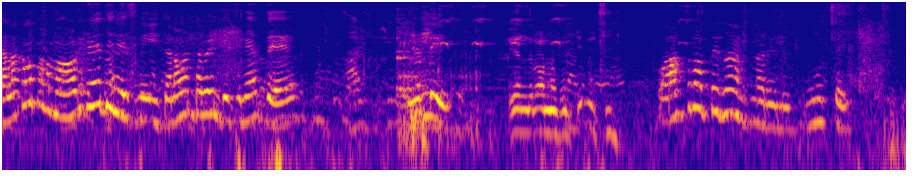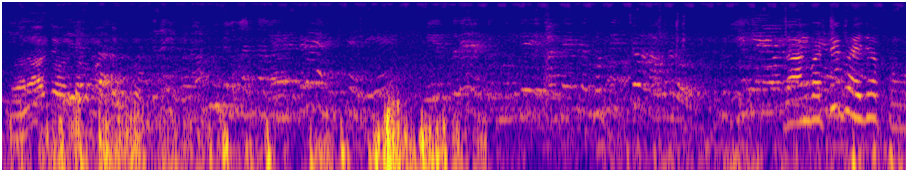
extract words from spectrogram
ఎలకలు మన మామిడికాయ తినేసినాయి. తినవంటవేంటి తినేద్దే. వెళ్ళి. వాసన వస్తుంది అంటున్నారు వీళ్ళు. మూస్తాయి దాన్ని బట్టి ట్రై చేస్తాము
